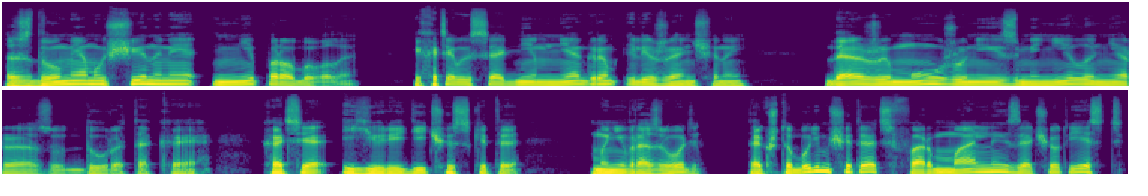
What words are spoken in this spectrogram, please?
С двумя мужчинами не пробовала. И хотя бы с одним негром или женщиной. Даже мужу не изменила ни разу, дура такая. Хотя юридически-то мы не в разводе, так что будем считать, формальный зачет есть.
